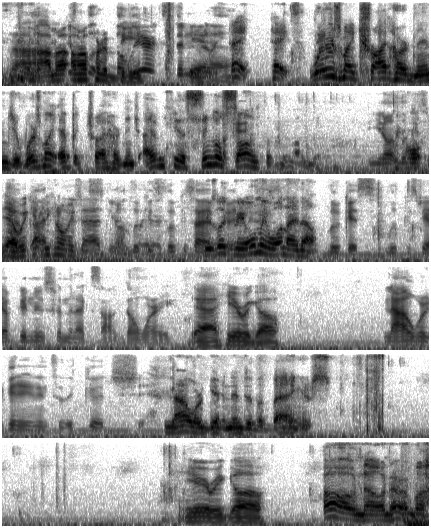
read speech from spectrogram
the, Nah, I'm gonna- I'm gonna put a B. the B. lyrics didn't Yeah. really. Hey, hey, where's my Try Hard Ninja? Where's my epic Try Hard Ninja? I haven't seen a single Okay. song from him on here. You know, what, Well, yeah, have- we can- we can always add You know, Lucas. later. Lucas. I He's like good the only news. one I know. Lucas, Lucas, we have good news for the next song. Don't worry. Yeah, here we go. Now we're getting into the good shit. Now we're getting into the bangers. Here we go. Oh no, never mind.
